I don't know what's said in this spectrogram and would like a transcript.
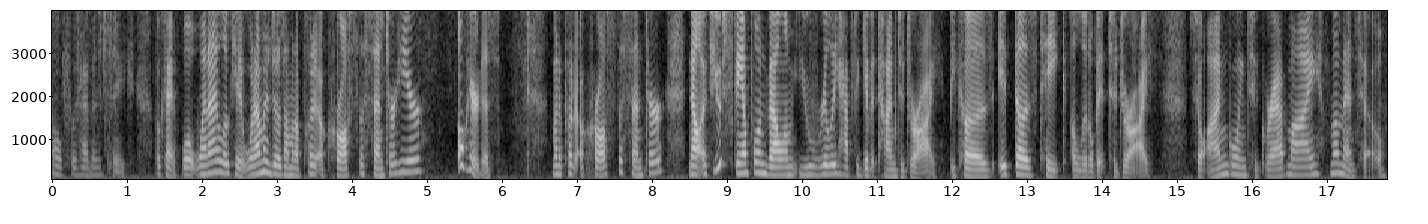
Oh, for heaven's sake. Okay, well, when I locate it, what I'm going to do is I'm going to put it across the center here. Oh, here it is. I'm going to put it across the center. Now, if you stamp on vellum, you really have to give it time to dry because it does take a little bit to dry. So I'm going to grab my memento.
